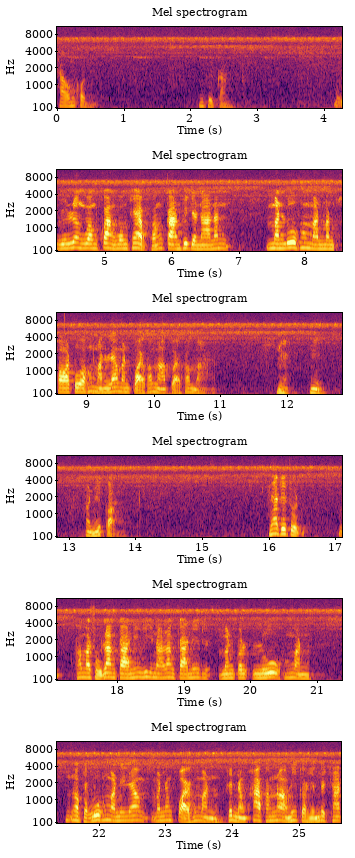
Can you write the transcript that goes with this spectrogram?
ชาวของคนนี่คือกรรมเรื่องวงกว้างวงแคบของการพิจารณานั้น มันรู้ของมันมันพอตัวของมันแล้วมันปล่อยเข้ามาปล่อยเข้ามา นี่ยนี่อันนี้ก่อนแม้ที่สุดเข้ามาสู่ร่างกายนี้พิจารณาร่างกายนี้ มันก็รู้ของมัน นอกจากรู้ของมันนี้แล้ว มันยังปล่อยของมัน เช่นอย่างภาพข้างนอกนี้ก็เห็นได้ชัด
